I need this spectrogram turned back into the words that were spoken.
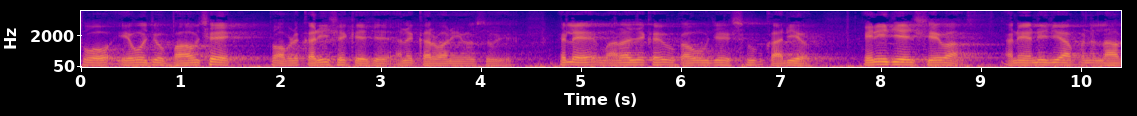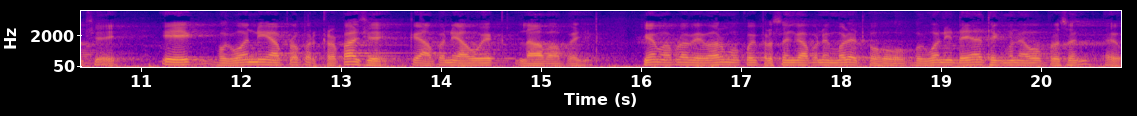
તો એવો જો ભાવ છે, તો આપણે કરી શકીએ છીએ અને કરવાની વસ્તુ છે. એટલે મહારાજે કહ્યું કે આવું જે શુભ કાર્ય, એની જે સેવા અને એની જે આપણને લાભ છે, એ એક ભગવાનની આપણા પર કૃપા છે કે આપણને આવો એક લાભ આપે છે. જેમ આપણા વ્યવહારમાં કોઈ પ્રસંગ આપણને મળે તો કહો ભગવાનની દયાથી મને આવો પ્રસંગ થયો?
